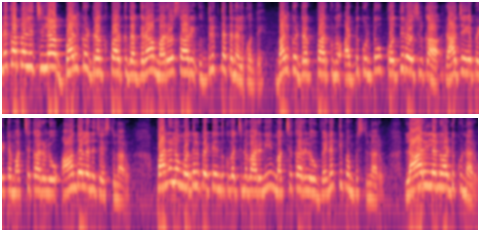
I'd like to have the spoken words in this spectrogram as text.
అనకాపల్లి జిల్లా bulk drug park దగ్గర మరోసారి ఉద్రిక్తత నెలకొంది. బల్క్ డ్రగ్ పార్క్ను అడ్డుకుంటూ కొద్ది రోజులుగా రాజయ్యపేట మత్స్యకారులు ఆందోళన చేస్తున్నారు. పనులు మొదలు పెట్టేందుకు వచ్చిన వారిని మత్స్యకారులు వెనక్కి పంపిస్తున్నారు. లారీలను అడ్డుకున్నారు.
